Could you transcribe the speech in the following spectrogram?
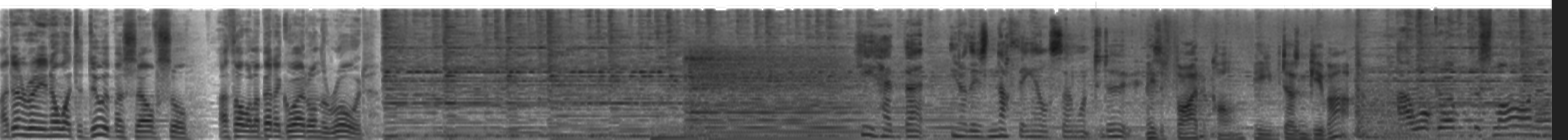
I didn't really know what to do with myself, so I thought, well, I better go out on the road. He had that, you know, there's nothing else I want to do. He's a fighter, Colin. He doesn't give up. I woke up this morning,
